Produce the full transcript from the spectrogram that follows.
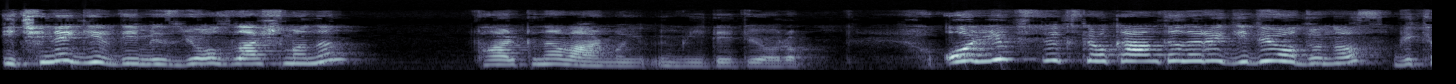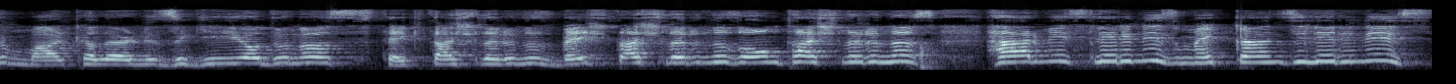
içine girdiğimiz yozlaşmanın farkına varmayı ümit ediyorum. O lüks lüks lokantalara gidiyordunuz. Bütün markalarınızı giyiyordunuz. Tek taşlarınız, beş taşlarınız, on taşlarınız, hermesleriniz, mekkenzileriniz.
